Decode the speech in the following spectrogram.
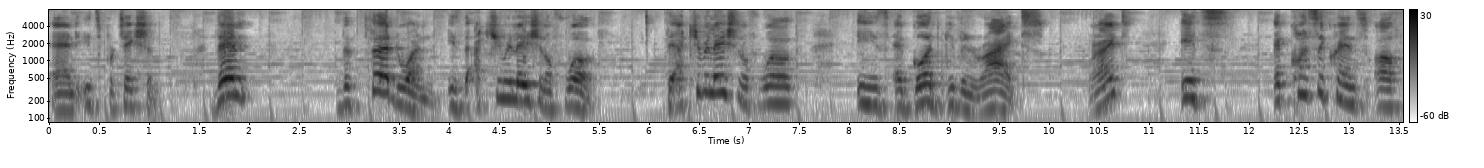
and its protection. Then the third one is the accumulation of wealth. The accumulation of wealth is a God given right, right? It's a consequence of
